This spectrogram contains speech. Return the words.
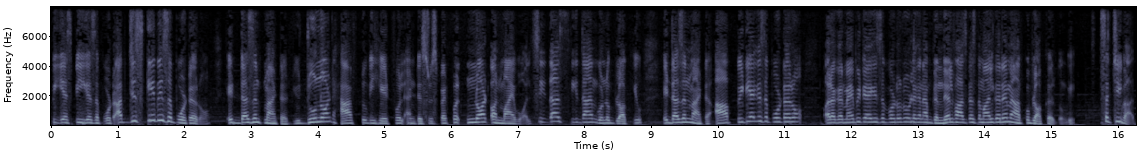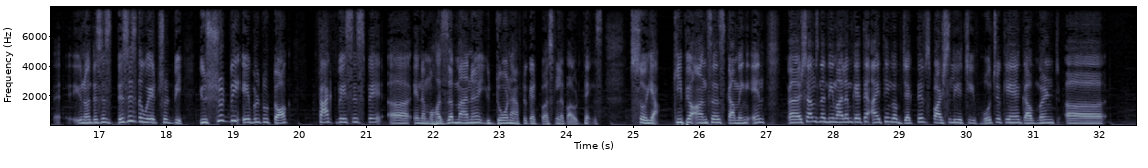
पी एस पी के सपोर्टर आप जिसके भी सपोर्टर हो it doesn't matter you do not have to be hateful and disrespectful not on my wall सीधा सीधा I am going to block you it doesn't matter आप पीटीआई के supporter हो और अगर मैं पीटीआई की सपोर्टर हूँ लेकिन आप गंदे अल्फाज का इस्तेमाल कर रहे हैं, मैं आपको ब्लॉक कर दूँगी। सच्ची बात है। You know this is this is the way it should be you should be able to talk fact basis पे in a मुहजब manner you don't have to get personal about things so yeah keep your answers coming in Shams Nadeem Alam कहते हैं I think objectives partially achieve हो चुके हैं. Government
